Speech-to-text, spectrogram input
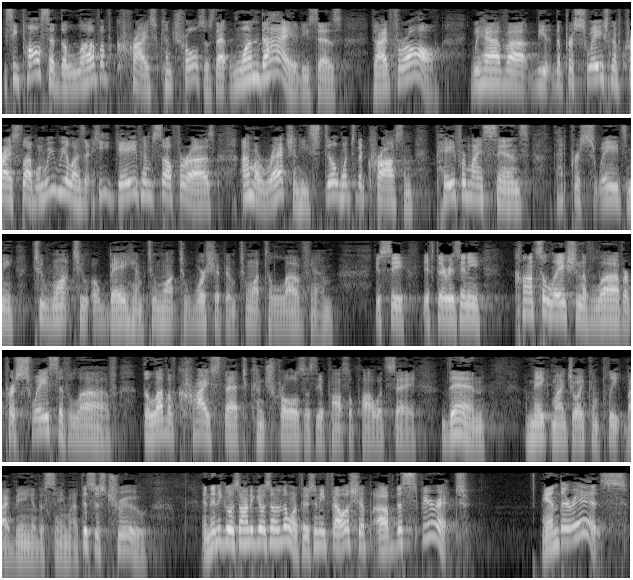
You see, Paul said the love of Christ controls us. That one died, he says, died for all. We have uh, the, the persuasion of Christ's love. When we realize that He gave Himself for us, I'm a wretch and He still went to the cross and paid for my sins, that persuades me to want to obey Him, to want to worship Him, to want to love Him. You see, if there is any consolation of love or persuasive love, the love of Christ that controls us, the Apostle Paul would say, then make my joy complete by being of the same mind. This is true. And then he goes on to give us another one. If there's any fellowship of the Spirit. And there is.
